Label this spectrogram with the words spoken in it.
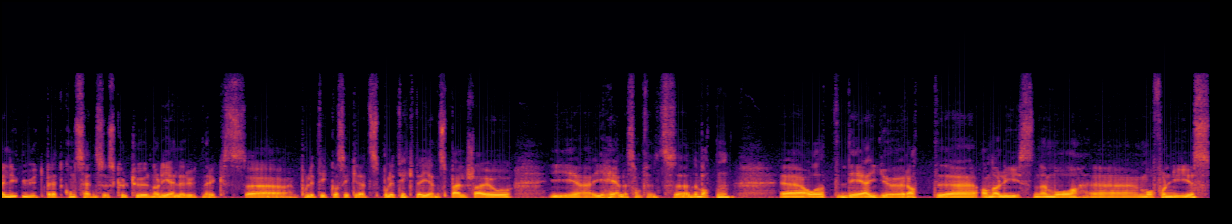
veldig utbredt konsensuskultur når det gjelder utenrikspolitikk og sikkerhetspolitikk. Det gjenspeiler seg jo i, i hele samfunnsdebatten. Eh, og at det gjør at eh, analysene må, eh, må fornyes,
